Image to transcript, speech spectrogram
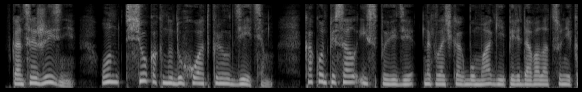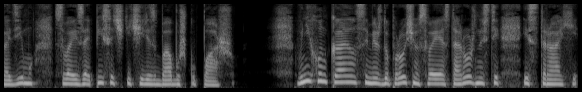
В конце жизни он все как на духу открыл детям, как он писал исповеди на клочках бумаги и передавал отцу Никодиму свои записочки через бабушку Пашу. В них он каялся, между прочим, в своей осторожности и страхе,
